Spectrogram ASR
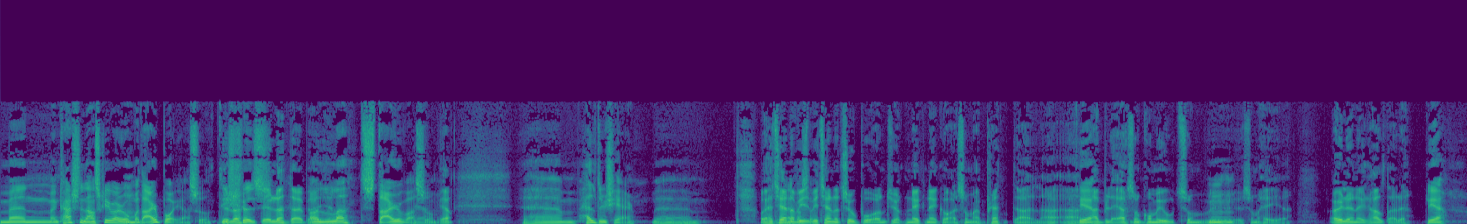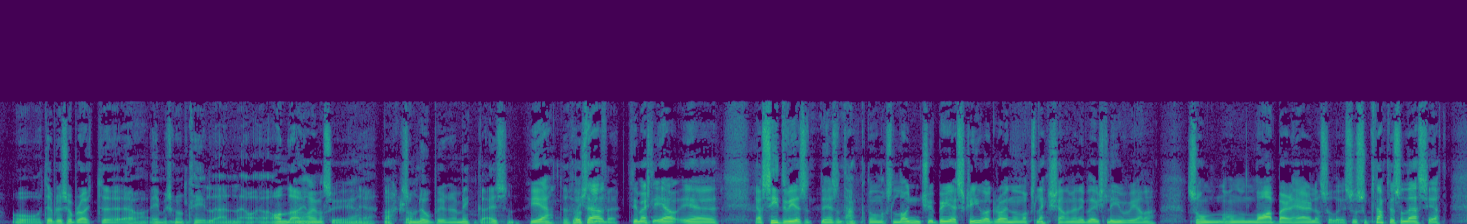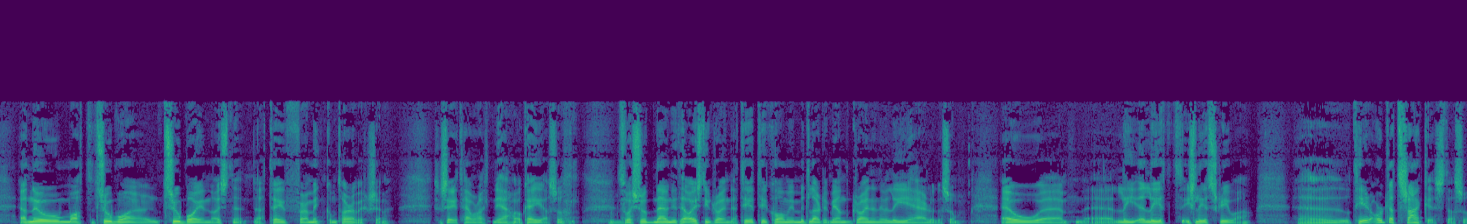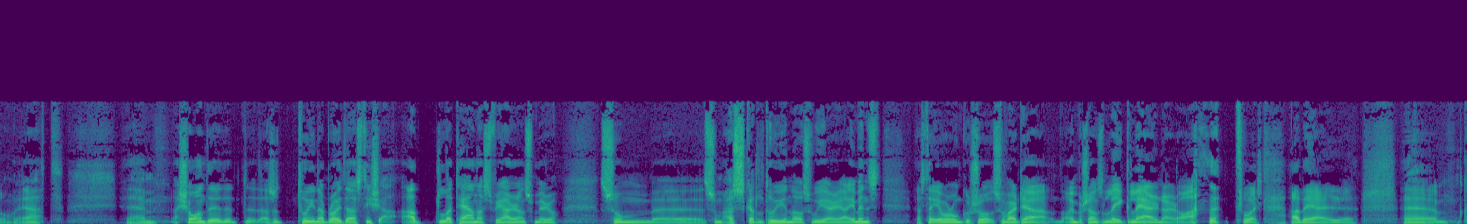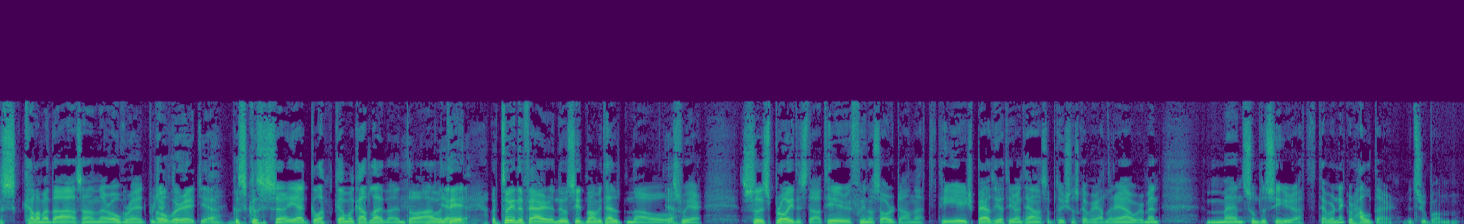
Men, men kanskje han skriver om et arbeid, altså. Det er lønt, det er lønt arbeid. Ja, lønt starv, altså. Ja, ja. Um, heldur ikke her. Um, Og jeg kjenner, vi, vi kjenner tro på han tjøk nek nek som er prent av blei som kommer ut som, mm. som heier. Øylen jeg halter det. Ja. Yeah. Og det ble så brøyt ja, emisken til en online. Ja, jeg ja. ja. Akkurat. Som nå blir det minka eisen. Ja, det er første tilfell. Det er mest, jeg, jeg, jeg sier vi er sånn tanken om noks lunch, jeg begynte å skrive grønne noks lengsjene, men jeg ble ikke liv vi henne. Så hun, hun la bare her, eller så, så, så knappt så leser jeg at, at nå måtte troboen, troboen, at det er for får minka om tørre virksomhet så säger det var ja okej alltså så jag skulle nämna det icing grind det det kom i middlar till men grinden över Lee här liksom som och Lee Lee is Lee skriva eh det är ordentligt tråkigt alltså att Ehm jag såg det alltså tojna brödas till alla tärnas för herrans som som som höskar till tojna och så vidare. Jag minns alltså jag var ung så så var det en person som lägger lärarna och tvås hade här eh kus kallar man det? Alltså en overhead projector. Overhead ja. Kus kus så jag glömt kan man kalla det inte va? Det och tog in det färre nu sitter man vid helten och och så är så är spröjdes det. Det är ju sort ordan that. det är ju bättre att det är en tennis som ska vara alla hour men men som du säger att det var nekor haltar i truban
